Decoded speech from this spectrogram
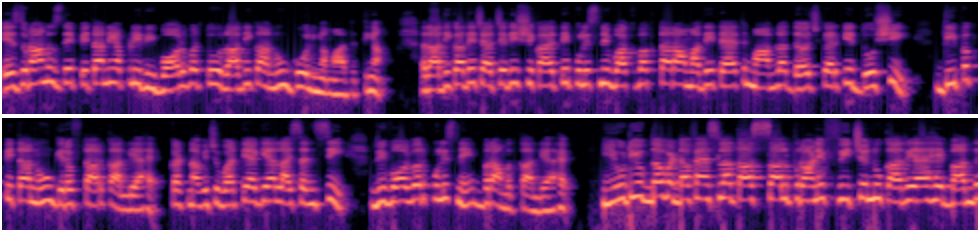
ਇਸ ਦੌਰਾਨ ਉਸਦੇ ਪਿਤਾ ਨੇ ਆਪਣੀ ਰਿਵਾਲਵਰ ਤੋਂ ਰਾਧਿਕਾ ਨੂੰ ਗੋਲੀਆਂ ਮਾਰ ਦਿੱਤੀਆਂ। ਰਾਧਿਕਾ ਦੇ ਚਾਚੇ ਦੀ ਸ਼ਿਕਾਇਤ ਤੇ ਪੁਲਿਸ ਨੇ ਵੱਖ-ਵੱਖ ਧਾਰਾਵਾਂ ਦੇ ਤਹਿਤ ਮਾਮਲਾ ਦਰਜ ਕਰਕੇ ਦੋਸ਼ੀ ਦੀਪਕ ਪਿਤਾ ਨੂੰ ਗ੍ਰਿਫਤਾਰ ਕਰ ਲਿਆ ਹੈ। ਘਟਨਾ ਵਿੱਚ ਵਰਤਿਆ ਗਿਆ ਲਾਇਸੈਂਸੀ ਰਿਵਾਲਵਰ ਪੁਲਿਸ ਨੇ ਬਰਾਮਦ ਕਰ ਲਿਆ ਹੈ। YouTube ਦਾ ਵੱਡਾ ਫੈਸਲਾ 10 ਸਾਲ ਪੁਰਾਣੇ ਫੀਚਰ ਨੂੰ ਕਰ ਰਿਹਾ ਹੈ ਬੰਦ।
